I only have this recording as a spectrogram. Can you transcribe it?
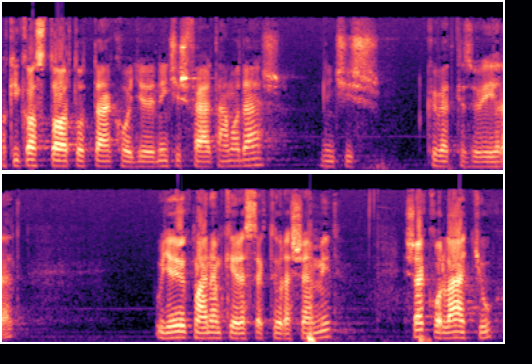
akik azt tartották, hogy nincs is feltámadás, nincs is következő élet. Ugye ők már nem kérdeztek tőle semmit, és ekkor látjuk,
